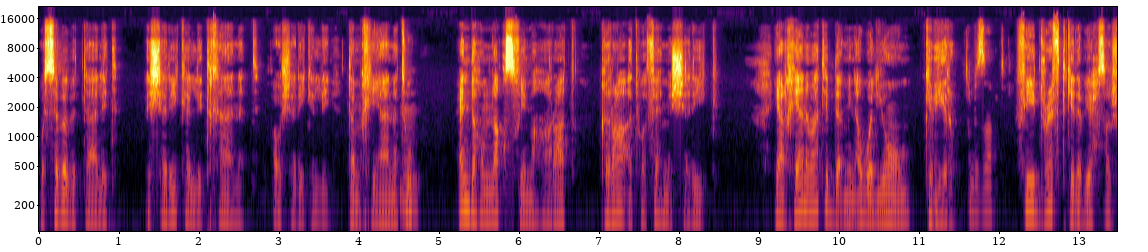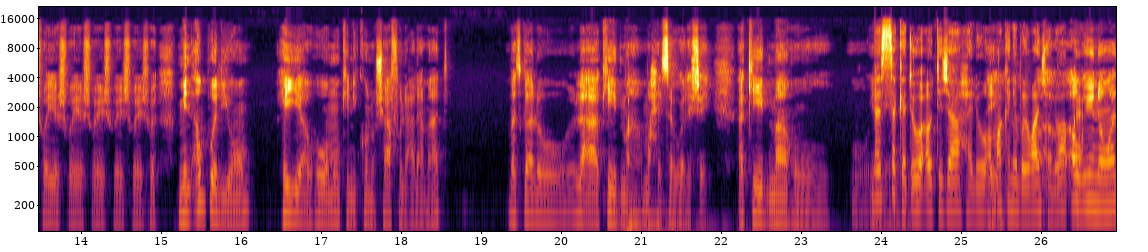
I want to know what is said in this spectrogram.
والسبب الثالث الشريكة اللي تخانت أو الشريك اللي تم خيانته مم. عندهم نقص في مهارات قراءة وفهم الشريك. يعني الخيانة ما تبدأ من أول يوم كبيرة. بالضبط. في دريفت كده بيحصل شوية شوية شوية شوية شوية شوية. من أول يوم هي أو هو ممكن يكونوا شافوا العلامات بس قالوا لا أكيد ما ما حيسوي ولا شيء. أكيد ما هو يعني بس سكتوا أو تجاهلوا أو ما أيوة. كانوا يبغوا يواجهوا الواقع. أو يو نو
